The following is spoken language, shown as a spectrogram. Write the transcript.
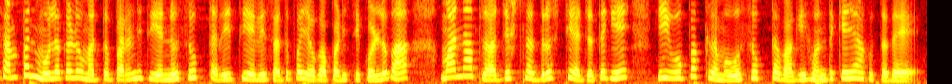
ಸಂಪನ್ಮೂಲಗಳು ಮತ್ತು ಪರಿಣಿತಿಯನ್ನು ಸೂಕ್ತ ರೀತಿಯಲ್ಲಿ ಸದುಪಯೋಗಪಡಿಸಿಕೊಳ್ಳುವ ಮನಾ ಪ್ರಾಜೆಕ್ಟ್ಸ್ನ ದೃಷ್ಟಿಯ ಜೊತೆಗೆ ಈ ಉಪಕ್ರಮವು ಸೂಕ್ತವಾಗಿ ಹೊಂದಿಕೆಯಾಗುತ್ತದೆ.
